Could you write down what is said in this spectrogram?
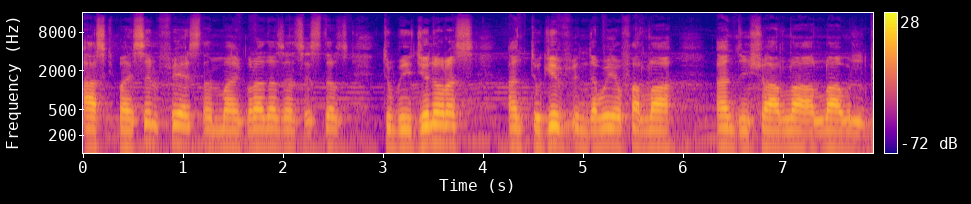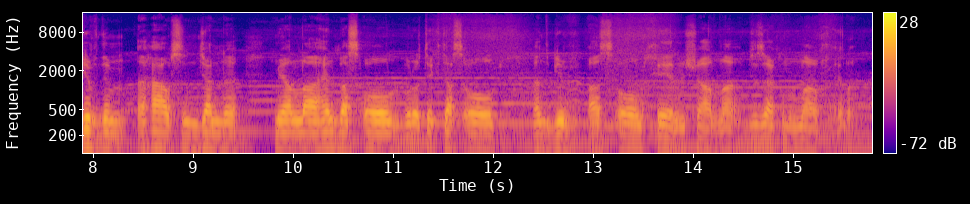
ask myself first and my brothers and sisters to be generous and to give in the way of Allah. And inshallah, Allah will give them a house in Jannah. May Allah help us all, protect us all, and give us all khair, inshallah. Jazakum Allah khairan.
